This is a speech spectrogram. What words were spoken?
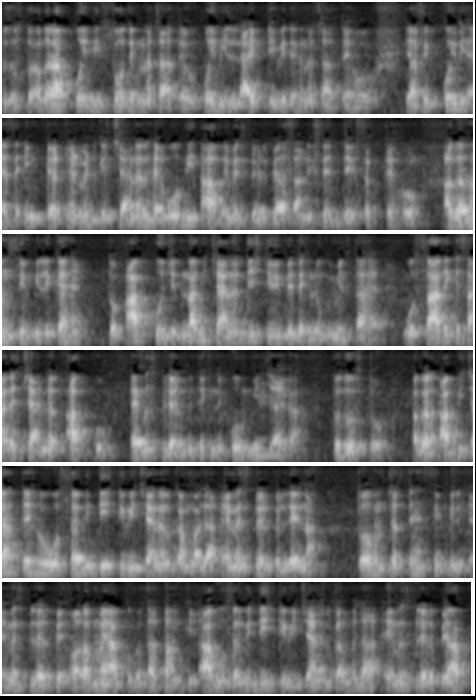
तो दोस्तों, अगर आप कोई भी शो देखना चाहते हो, कोई भी लाइव टीवी देखना चाहते हो, या फिर कोई भी ऐसे इंटरटेनमेंट के चैनल है, वो भी आप एम एस प्लेयर पे आसानी से देख सकते हो। अगर हम सिंपली कहें तो आपको जितना भी चैनल डिश टीवी पे देखने को मिलता है, वो सारे के सारे चैनल आपको एम एस प्लेयर में देखने को मिल जाएगा। तो दोस्तों, अगर आप भी चाहते हो वो सभी डिश टीवी चैनल का मज़ा एम एस प्लेयर पे लेना तो अब हम चलते हैं सिंपली एम एस प्लेयर पे, और अब मैं आपको बताता हूँ कि आप वो सभी डिश टीवी चैनल का मज़ा एम एस प्लेयर पे आप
